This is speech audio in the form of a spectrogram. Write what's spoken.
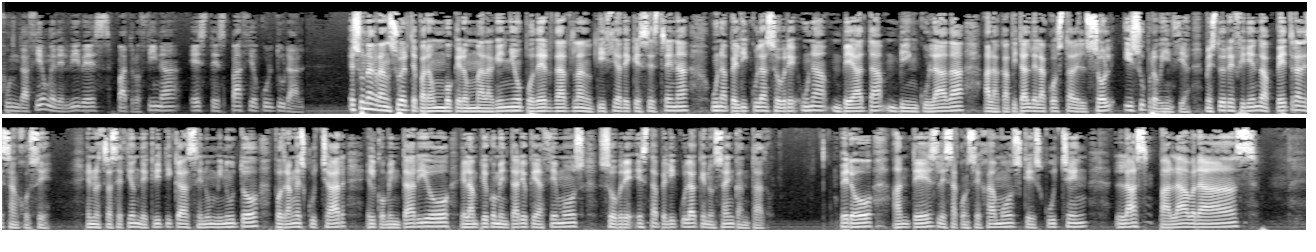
Fundación Edelvives patrocina este espacio cultural. Es una gran suerte para un boquerón malagueño poder dar la noticia de que se estrena una película sobre una beata vinculada a la capital de la Costa del Sol y su provincia. Me estoy refiriendo a Petra de San José. En nuestra sección de críticas en un minuto podrán escuchar el comentario, el amplio comentario que hacemos sobre esta película que nos ha encantado pero antes les aconsejamos que escuchen las palabras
